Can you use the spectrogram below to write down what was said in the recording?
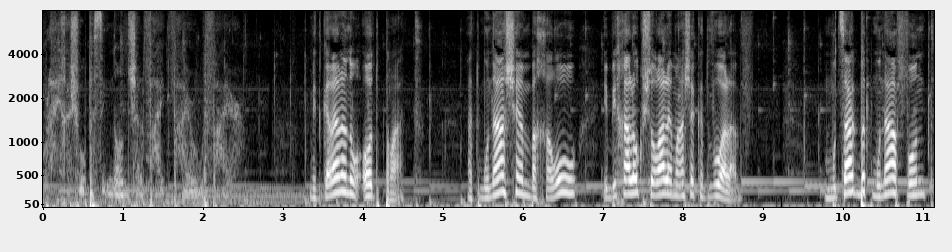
אולי חשבו בסגנון של Fight Fire with Fire. מתגלה לנו עוד פרט. התמונה שהם בחרו היא בכלל לא קשורה למה שכתבו עליו. מוצג בתמונה פונט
